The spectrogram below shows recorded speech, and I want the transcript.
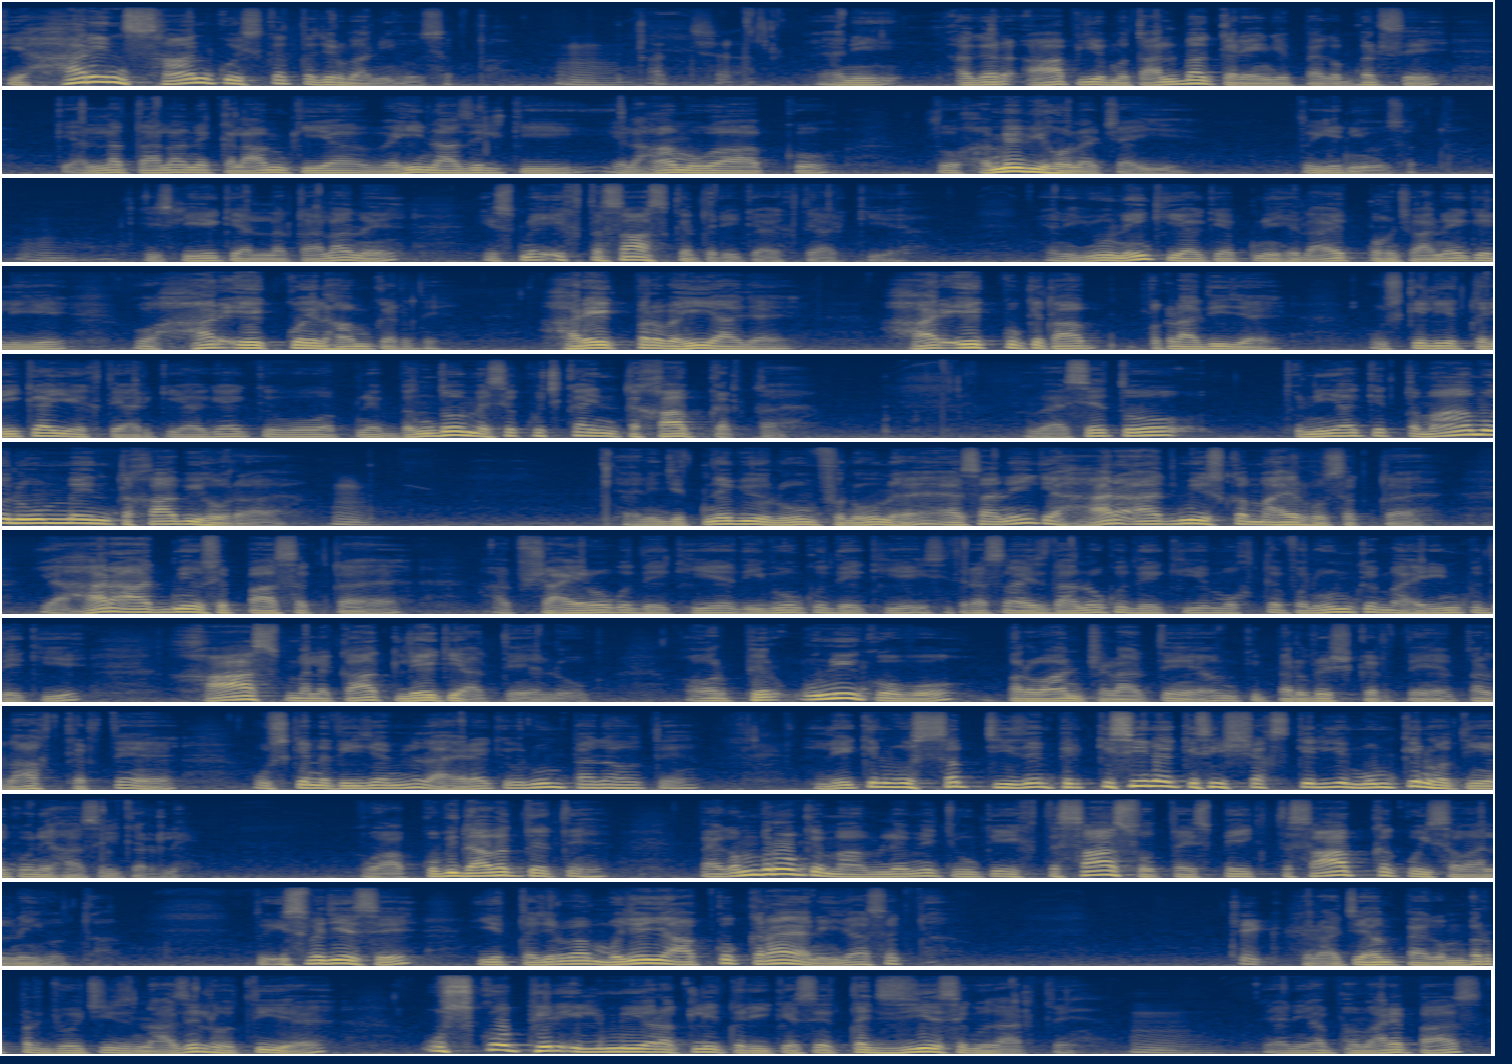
कि हर इंसान को इसका तजुर्बा नहीं हो सकता। हम्म, अच्छा। यानी अगर आप ये मुतालबा करेंगे पैगंबर से कि अल्लाह ताला ने कलाम किया वही नाजिल की इल्हाम हुआ आपको तो हमें भी होना चाहिए तो ये नहीं हो सकता। हम्म। इसलिए कि अल्लाह ताला ने इसमें इख्तसास का तरीका इख्तियार किया है। यानी यूँ नहीं किया कि अपनी हिदायत पहुँचाने के लिए वो हर एक को इल्हाम कर दे हर एक पर वही आ जाए हर एक को किताब पकड़ा दी जाए। उसके लिए तरीका ये इख्तियार किया गया कि वो अपने बंदों में से कुछ का इंतखब करता है। वैसे तो दुनिया के तमाम ूम में इंतखब ही हो रहा है। हम्म। यानी जितने भी ूम फ़नून हैं ऐसा नहीं कि हर आदमी उसका माहिर हो सकता है या हर आदमी उसे पा सकता है। आप शायरों को देखिए, अदीबों को देखिए, इसी तरह साइंसदानों को देखिए मुख्तलूम के माहरीन को देखिए, ख़ास मलकात ले के आते हैं लोग और फिर उन्हीं को वो परवान चढ़ाते हैं, उनकी परवरिश करते हैं, पर्दाख्त करते हैं। उसके नतीजे में ज़ाहिर है कि ूम पैदा होते हैं। लेकिन वो सब चीज़ें फिर किसी न किसी शख्स के लिए मुमकिन होती हैं कि उन्हें हासिल कर ले। वो आपको भी दावत देते हैं। पैगम्बरों के मामले में चूँकि इख्तसास होता है, इस पर इकतसाब का कोई सवाल नहीं होता। तो इस वजह से ये तजर्बा मुझे या आपको कराया नहीं जा सकता। ठीक। चनाचे हम पैगंबर पर जो चीज़ नाजिल होती है उसको फिर इल्मी और अकली तरीके से तजिए से गुजारते हैं। हम्म। यानी अब हमारे पास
